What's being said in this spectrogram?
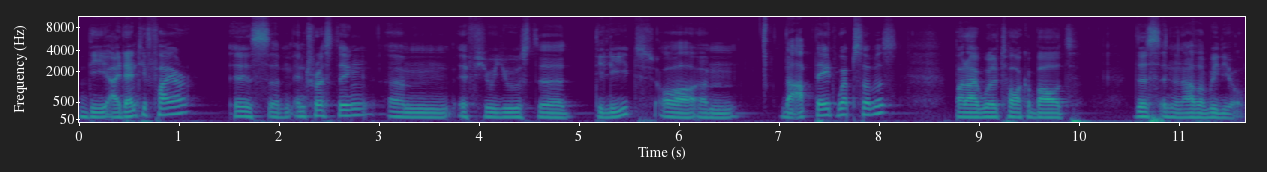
The identifier is um, interesting um, if you use the delete or um, the update web service, but I will talk about this in another video.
